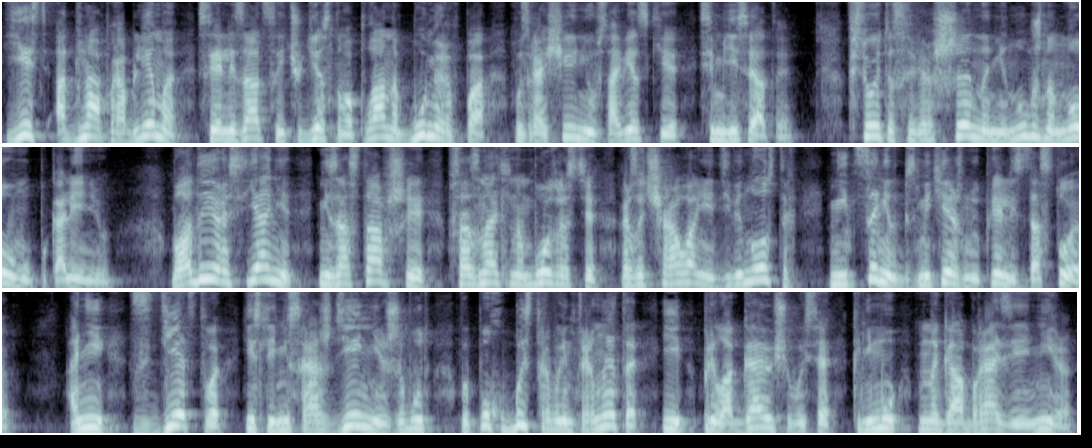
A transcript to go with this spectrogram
есть одна проблема с реализацией чудесного плана бумеров по возвращению в советские 70-е. Все это совершенно не нужно новому поколению – Молодые россияне, не заставшие в сознательном возрасте разочарования 90-х, не ценят безмятежную прелесть застоя. Они с детства, если не с рождения, живут в эпоху быстрого интернета и прилагающегося к нему многообразия мира.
